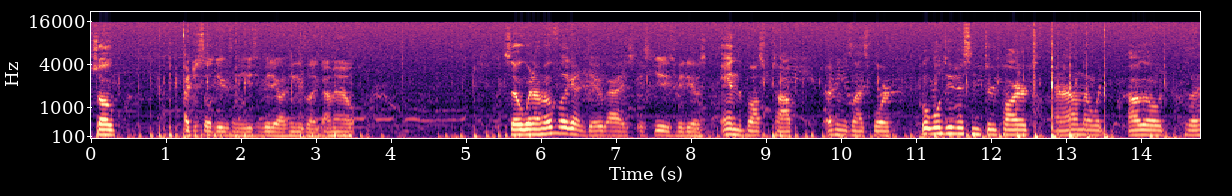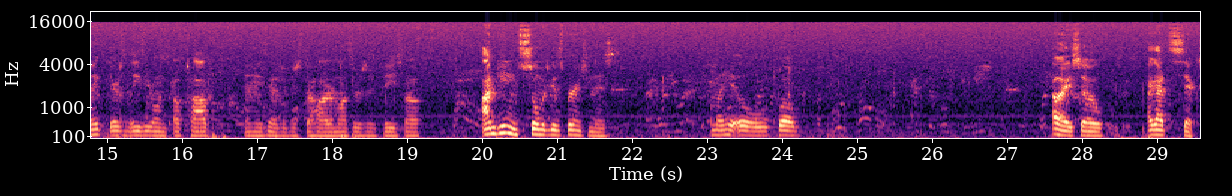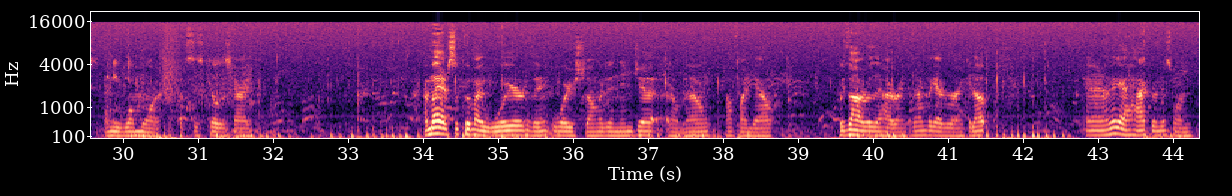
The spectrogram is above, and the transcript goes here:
So, I just told Duke in the YouTube video, I think he's like, I'm out. So what I'm hopefully gonna do, guys, is do these videos and the boss up top. I think it's last four, but we'll do this in three parts. And I don't know what I'll go because I think there's easier ones up top, and these guys are just the harder monsters to based off. I'm getting so much good experience from this. I might hit level 12. Okay, so I got six. I need one more. Let's just kill this guy. I might actually put my warrior because I think warrior's stronger than ninja. I don't know. I'll find out. But it's not really high rank. I don't think I'd rank it up. And I think I hacked on this one.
